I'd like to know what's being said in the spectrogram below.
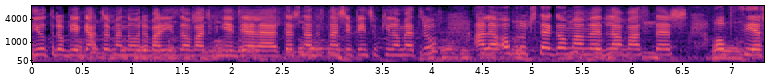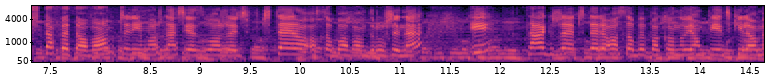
Jutro biegacze będą rywalizować w niedzielę też na dystansie 5 km, ale oprócz tego mamy dla Was też opcję sztafetową, czyli można się złożyć w czteroosobową drużynę i także cztery osoby pokonują 5 km,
